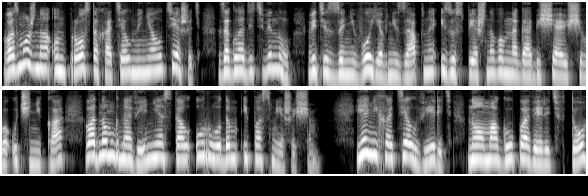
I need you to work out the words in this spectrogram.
Возможно, он просто хотел меня утешить, загладить вину, ведь из-за него я внезапно из успешного многообещающего ученика в одно мгновение стал уродом и посмешищем. Я не хотел верить, но могу поверить в то,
